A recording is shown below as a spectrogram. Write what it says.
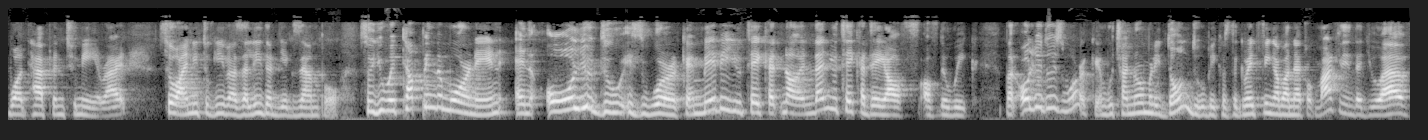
what happened to me, right? So I need to give as a leader the example. So you wake up in the morning and all you do is work and maybe you take a, no, and then you take a day off of the week. But all you do is work, and which I normally don't do because the great thing about network marketing that you have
